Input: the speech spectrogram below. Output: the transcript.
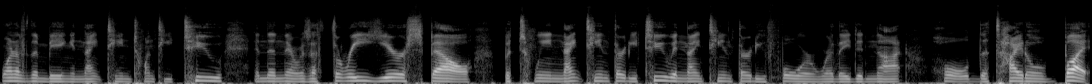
one of them being in 1922, and then there was a three year spell between 1932 and 1934 where they did not hold the title. But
